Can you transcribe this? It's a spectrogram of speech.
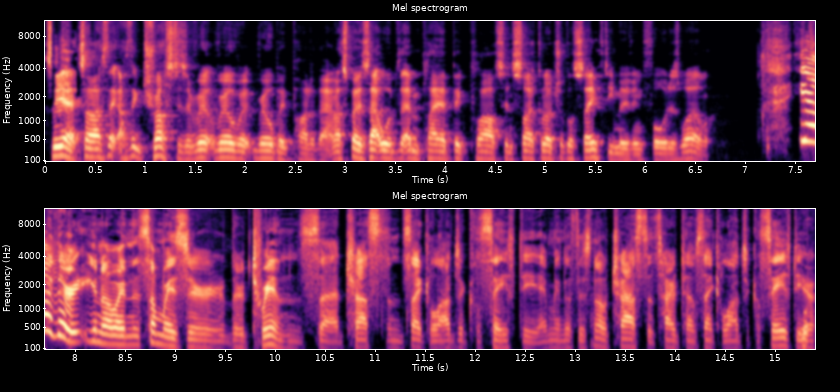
so yeah. So I think I think trust is a real, real, real big part of that, and I suppose that would then play a big part in psychological safety moving forward as well. Yeah, they're you know, in some ways they're they're twins. Uh, trust and psychological safety. I mean, if there's no trust, it's hard to have psychological safety, or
